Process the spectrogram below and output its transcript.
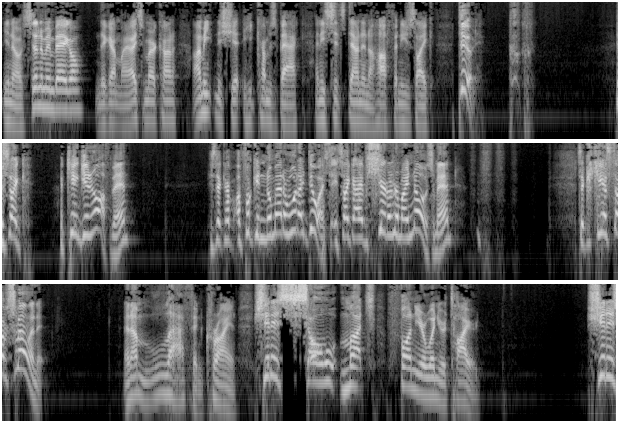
you know, cinnamon bagel. They got my ice americano. I'm eating the shit. He comes back and he sits down in a huff and he's like, dude, it's like, I can't get it off, man. He's like, I, I fucking, no matter what I do, I, it's like I have shit under my nose, man. It's like I can't stop smelling it. And I'm laughing, crying. Shit is so much funnier when you're tired. Shit is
